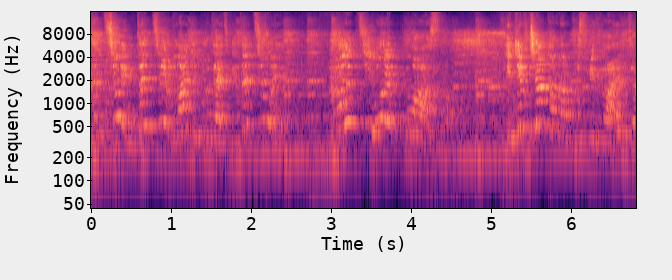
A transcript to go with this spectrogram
Танцюємо, танцюємо, Владі Брудецький, танцюємо. Молодці, ой, класно. І дівчата нам посміхаються,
